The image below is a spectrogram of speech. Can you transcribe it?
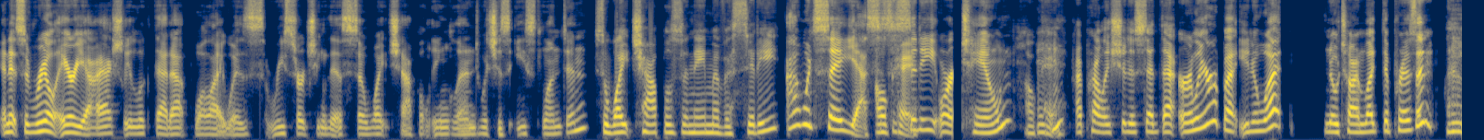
And it's a real area. I actually looked that up while I was researching this. So, Whitechapel, England, which is East London. So Whitechapel's the name of a city? I would say yes. It's a city or a town. Okay. Mhm. I probably should have said that earlier, but you know what? No time like the present. All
